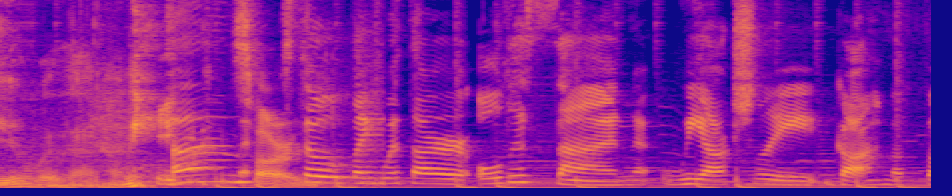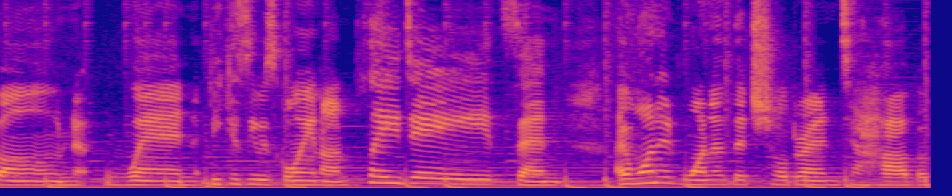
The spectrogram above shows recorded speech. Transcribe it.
deal with that, honey? Um, it's hard. So, like with our oldest son, we actually got him a phone when because he was going on play dates, and I wanted one of the children to have a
